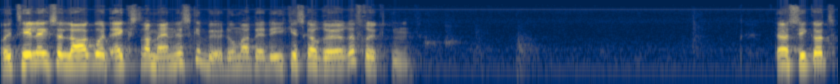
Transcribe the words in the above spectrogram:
Og I tillegg så lager hun et ekstra menneskebud om at de ikke skal røre frukten. Det er sikkert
